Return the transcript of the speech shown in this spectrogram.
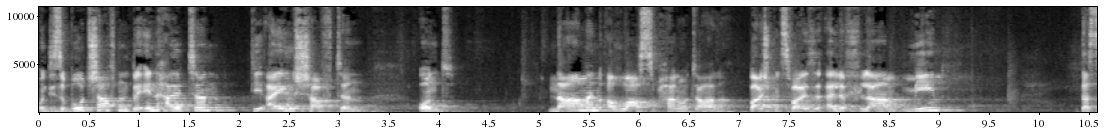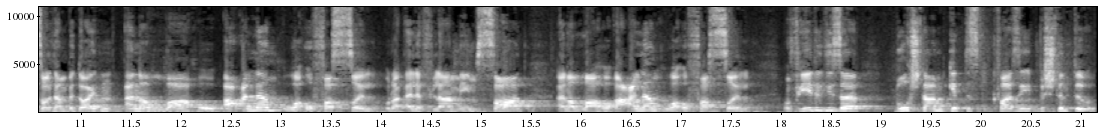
Und diese Botschaften beinhalten die Eigenschaften und Namen Allah subhanahu wa ta'ala. Beispielsweise Alif Lam Mim, das soll dann bedeuten Anallahu a'lam wa ufassil oder Alif Lam Mim Sad, Anallahu a'lam wa ufassil. Und für jede dieser Buchstaben gibt es quasi bestimmte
